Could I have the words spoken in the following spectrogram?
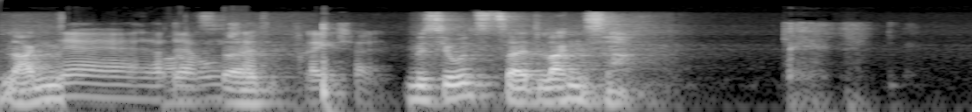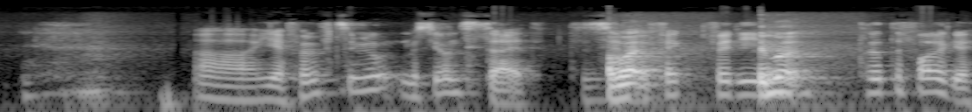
Lang. Ja, ja, hat der. Errungenschaft freigeschaltet. Missionszeit langsam. Ah, hier 15 Minuten Missionszeit. Das ist Aber ja perfekt für die immer- dritte Folge.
